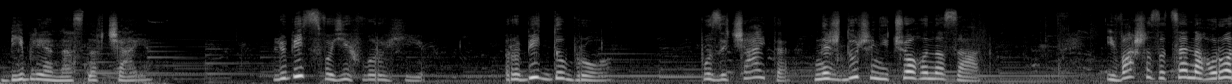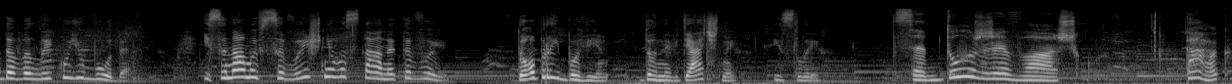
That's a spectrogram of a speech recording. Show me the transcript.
Біблія нас навчає. Любіть своїх ворогів, робіть добро, позичайте, не ждучи нічого назад. І ваша за це нагорода великою буде, і синами Всевишнього станете ви. Добрий бо він до невдячних і злих. Це дуже важко. Так,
